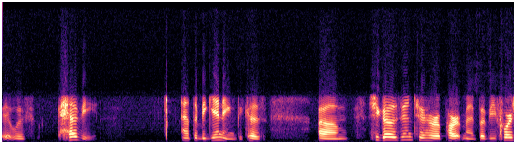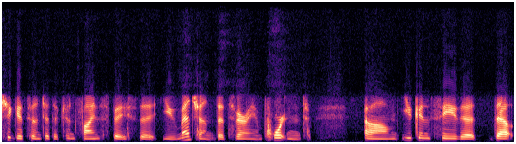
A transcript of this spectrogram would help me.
It was heavy at the beginning because um, she goes into her apartment, but before she gets into the confined space that you mentioned, that's very important. Um, you can see that that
